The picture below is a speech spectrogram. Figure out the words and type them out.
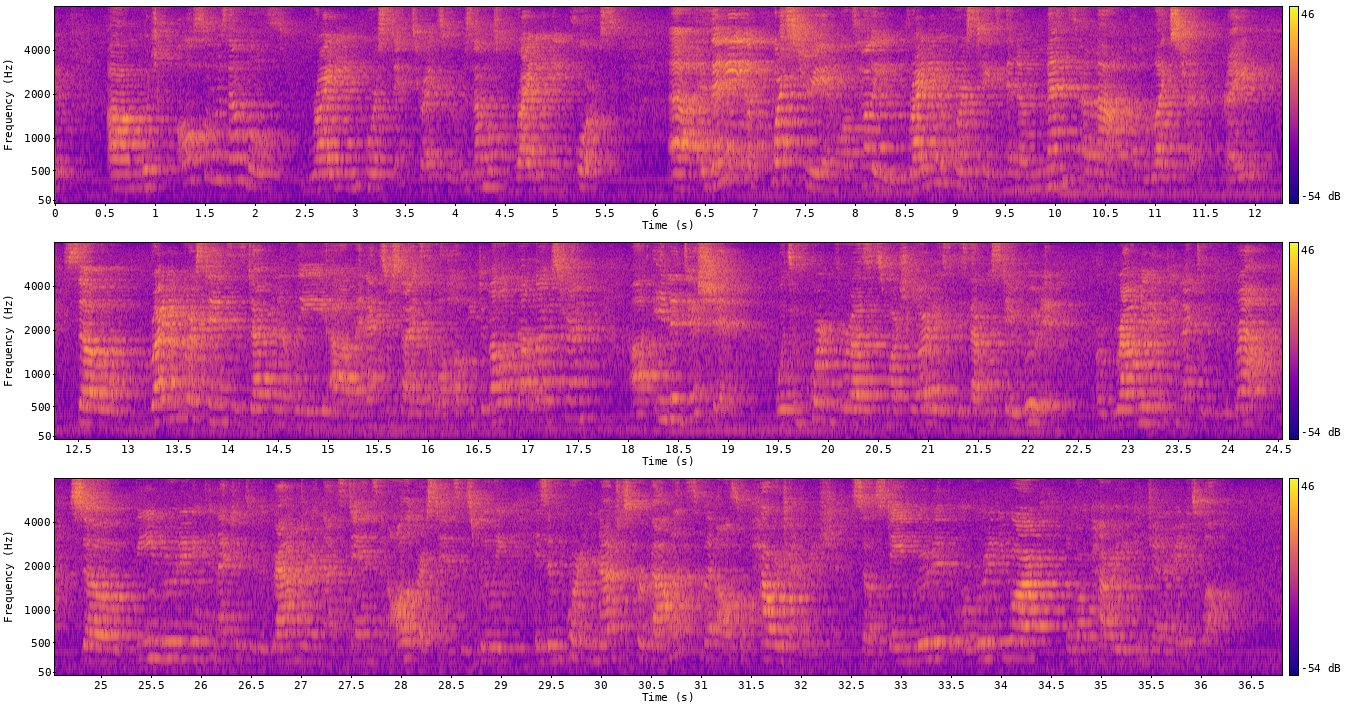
um, which also resembles riding horse stance, right? So it resembles riding a horse. Uh, as any equestrian will tell you, riding a horse takes an immense amount of leg strength, right? So riding horse stance is definitely um, an exercise that will help you develop that leg strength. Uh, in addition, what's important for us as martial artists is that we stay rooted or grounded and connected to the ground. So being rooted and connected to the ground during that stance and all of our stances really is important not just for balance, but also power generation. So staying rooted, the more rooted you are, the more power you can generate as well.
